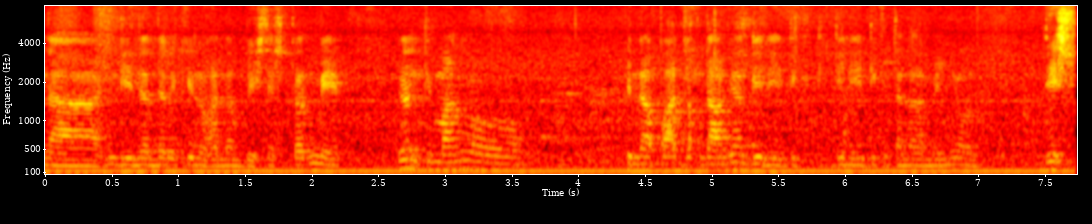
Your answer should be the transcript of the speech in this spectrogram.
na hindi na nila kinuha ng business permit, yun, timano, pinapadlock namin yan, dinidik, dinidikitan namin yun. This,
